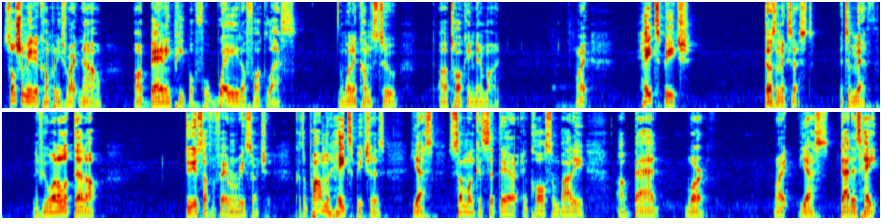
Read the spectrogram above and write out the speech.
Social media companies right now are banning people for way the fuck less when it comes to uh, talking their mind. Right? Hate speech doesn't exist. It's a myth. And if you want to look that up, do yourself a favor and research it. Because the problem with hate speech is, yes, someone could sit there and call somebody a bad word. Right? Yes, that is hate.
